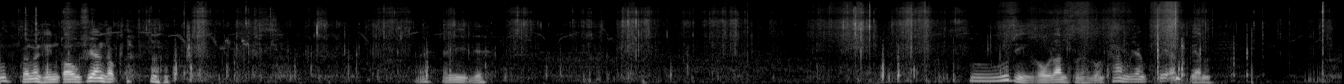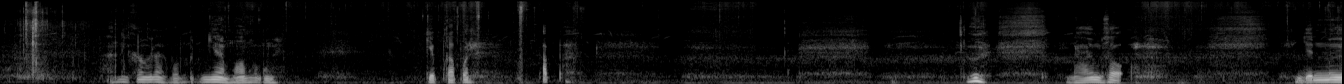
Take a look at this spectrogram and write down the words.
ู้กำลังเห็นกองเฟียงครับ อันนี้เดี๋ยวอู้สิเขาลันพุ่นน่ะลงท่ามยังเปลี่ยนเปลี่ยน อันนี้เขากำลังผมเงียบหอมครับผมเก็บกลับก่อนปั๊บเฮ้ยหนาวยังโซะเย็นมือ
